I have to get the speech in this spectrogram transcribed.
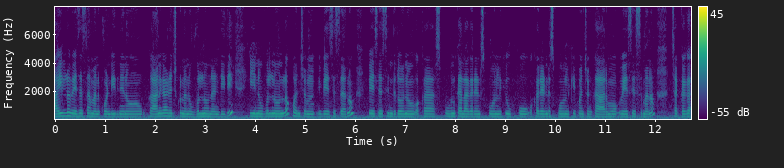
ఆయిల్లో వేసేసామనుకోండి ఇది నేను కానుగాడించుకున్న నువ్వుల నూనె అండి ఇది. ఈ నువ్వుల నూనెలో కొంచెం వేసేసాను. వేసేసి ఇందులోను ఒక స్పూన్కి అలాగా రెండు స్పూన్లకి ఉప్పు ఒక రెండు స్పూన్లకి కొంచెం కారము వేసేసి మనం చక్కగా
